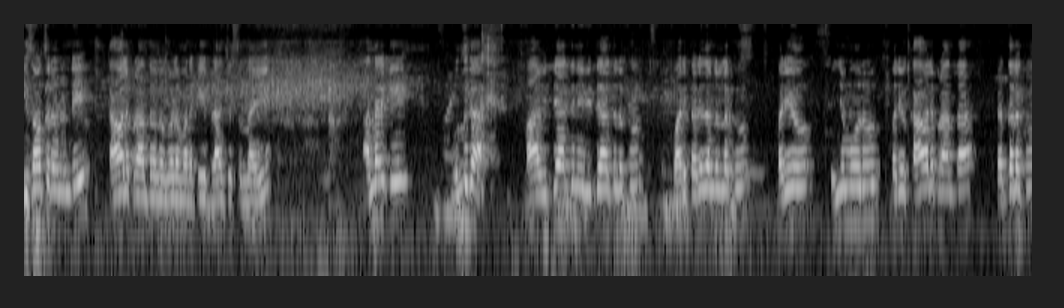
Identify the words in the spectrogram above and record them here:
ఈ సంవత్సరం నుండి కావలి ప్రాంతంలో కూడా మనకి బ్రాంచెస్ ఉన్నాయి. అందరికీ ముందుగా మా విద్యార్థిని విద్యార్థులకు వారి తల్లిదండ్రులకు మరియు వింజమూరు మరియు కావలి ప్రాంత పెద్దలకు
